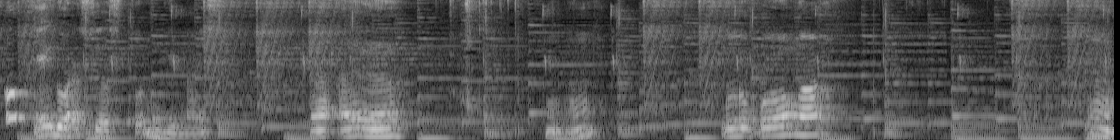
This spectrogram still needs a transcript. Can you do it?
Oke 200 silstone lebih nice ya eh bulu hmm hmm.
